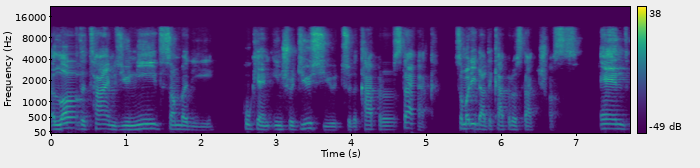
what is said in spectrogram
A lot of the times, you need somebody who can introduce you to the capital stack, somebody that the capital stack trusts. And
